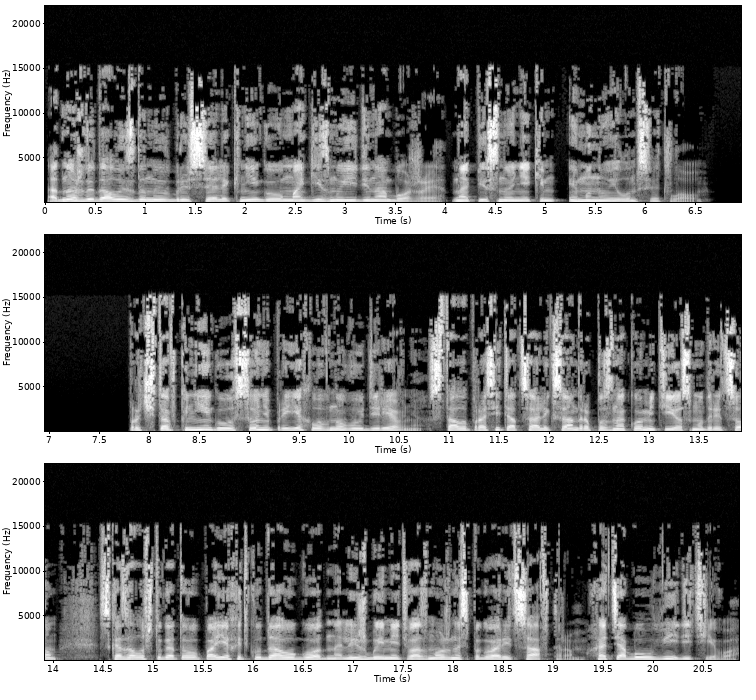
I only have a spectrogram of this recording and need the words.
Однажды дал изданную в Брюсселе книгу «Магизм и единобожие», написанную неким Эммануилом Светловым. Прочитав книгу, Соня приехала в новую деревню, стала просить отца Александра познакомить ее с мудрецом, сказала, что готова поехать куда угодно, лишь бы иметь возможность поговорить с автором, хотя бы увидеть его.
